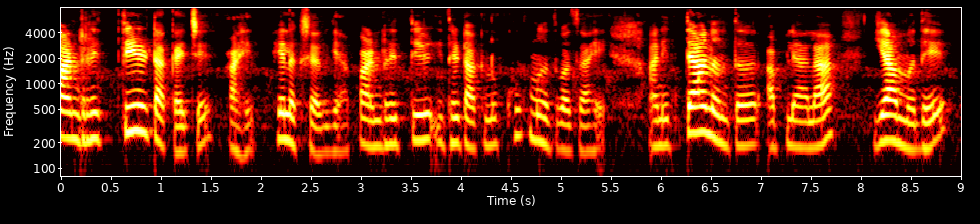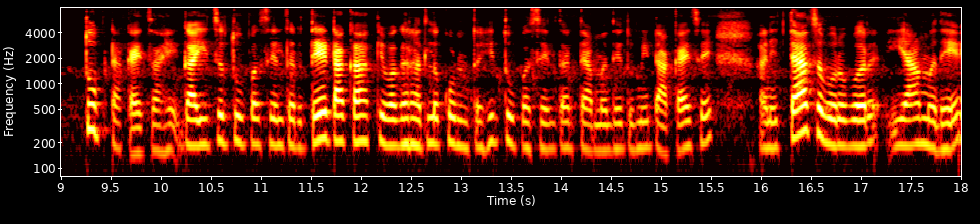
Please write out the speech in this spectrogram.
पांढरे तीळ टाकायचे आहेत. हे लक्षात घ्या. पांढरे तीळ इथे टाकणं खूप महत्त्वाचं आहे. आणि त्यानंतर आपल्याला यामध्ये तूप टाकायचं आहे. गाईचं तूप असेल तर ते टाका किंवा घरातलं कोणतंही तूप असेल तर त्यामध्ये तुम्ही टाकायचे. आणि त्याचबरोबर यामध्ये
